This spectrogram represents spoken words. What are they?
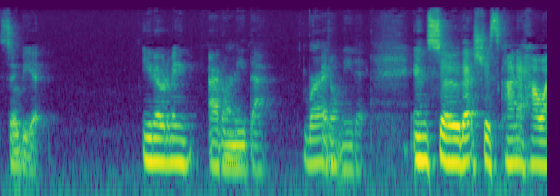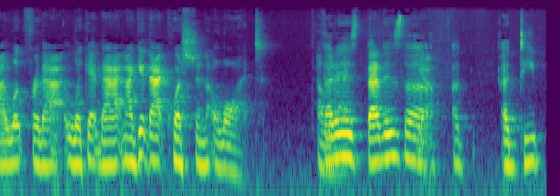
so be it. You know what I mean? I don't right. need that. Right. I don't need it. And so that's just kind of how I look for that, look at that. And I get that question a lot. A that lot. is that is a, yeah. a, a deep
